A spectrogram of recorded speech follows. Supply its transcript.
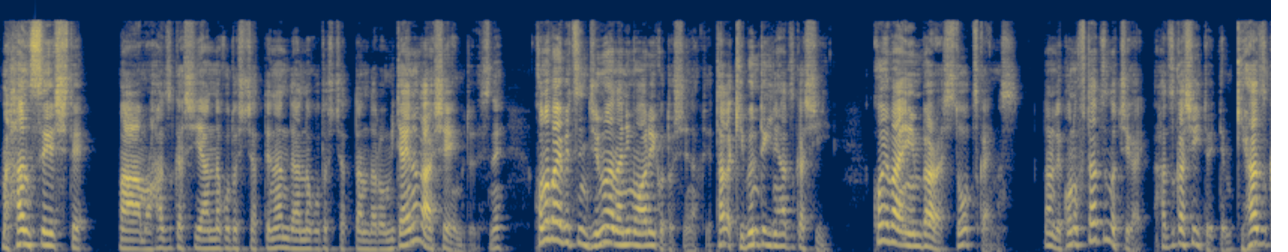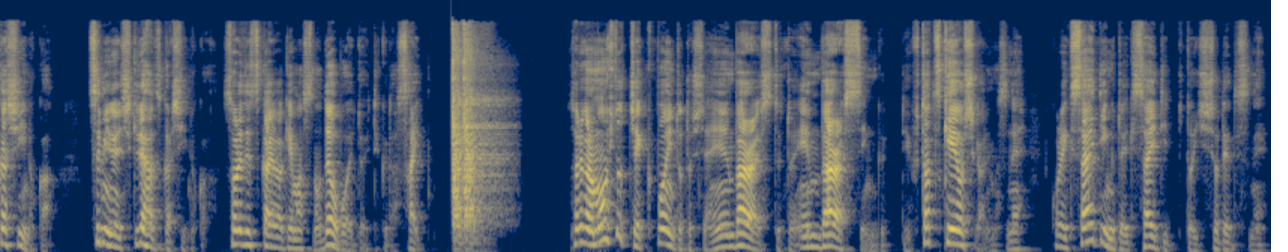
まあ、反省して、まあ、まあ恥ずかしい、あんなことしちゃって、なんであんなことしちゃったんだろうみたいのが ashamed ですね。この場合別に自分は何も悪いことしてなくて、ただ気分的に恥ずかしい。こういう場合、 embarrassed を使います。なので、この2つの違い、恥ずかしいと言っても気恥ずかしいのか、罪の意識で恥ずかしいのか、それで使い分けますので覚えておいてください。それからもう一つチェックポイントとしては、 embarrassed と embarrassing っていう2つ形容詞がありますね。これ、 exciting と excited と一緒でですね、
